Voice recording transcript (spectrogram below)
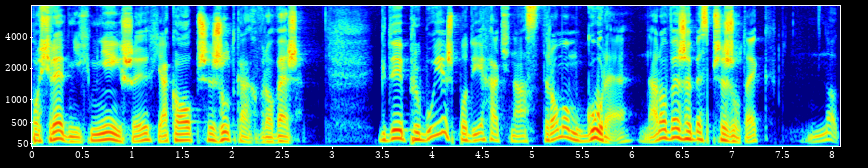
pośrednich, mniejszych, jako o przerzutkach w rowerze. Gdy próbujesz podjechać na stromą górę na rowerze bez przerzutek, no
